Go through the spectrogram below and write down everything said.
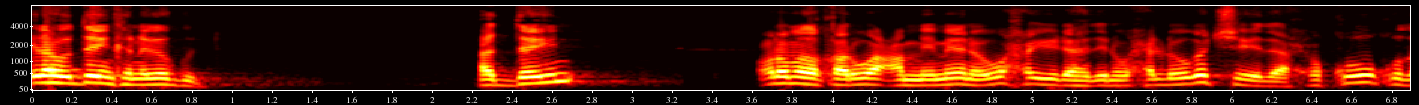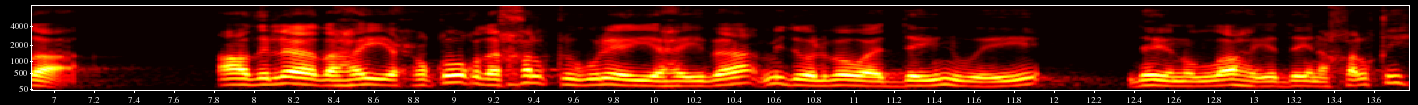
Ilahu daynka naga gud. Addayn culamada qaar waa cammimeenoo waxay yidhaahdeen waxaa looga jeedaa xuquuqda aad leedahay iyo xuquuqda khalqigu leeyahayba mid walba waa dayn weeye. Dayn ullah iyo dayna khalqih.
